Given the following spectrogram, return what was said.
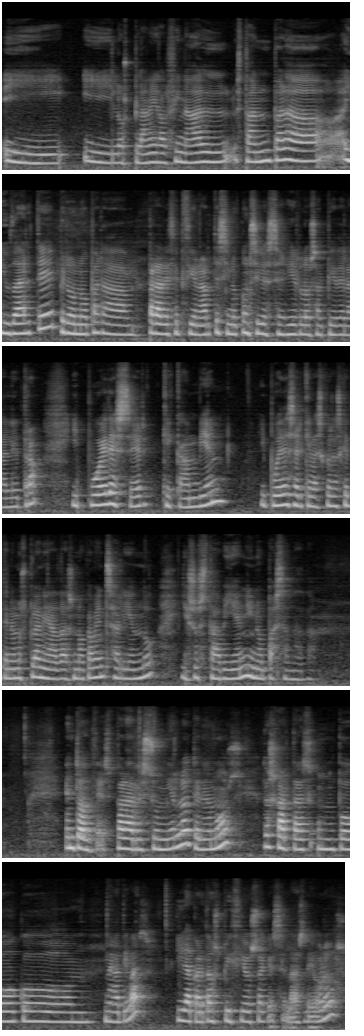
y, y los planes al final están para ayudarte, pero no para, para decepcionarte si no consigues seguirlos al pie de la letra. Y puede ser que cambien, y puede ser que las cosas que tenemos planeadas no acaben saliendo, y eso está bien y no pasa nada. Entonces, para resumirlo, tenemos dos cartas un poco negativas y la carta auspiciosa que es el as de oros.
